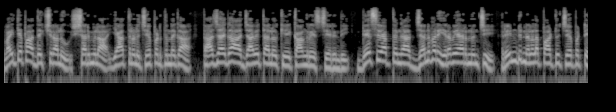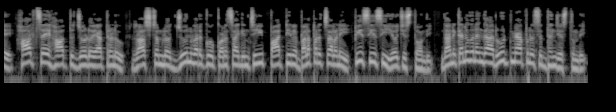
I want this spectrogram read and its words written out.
వైద్యపా అధ్యక్షురాలు షర్మిల యాత్రలు చేపడుతుండగా తాజాగా ఆ జాబితాలోకి కాంగ్రెస్ చేరింది. దేశవ్యాప్తంగా జనవరి ఇరవై ఆరు నుంచి రెండు నెలల పాటు చేపట్టే హాత్ సే హాత్ జోడో యాత్రను రాష్ట్రంలో జూన్ వరకు కొనసాగించి పార్టీని బలపరచాలని పీసీసీ యోచిస్తోంది. దానికనుగుణంగా రూట్ మ్యాప్ను సిద్ధం చేస్తుంది.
